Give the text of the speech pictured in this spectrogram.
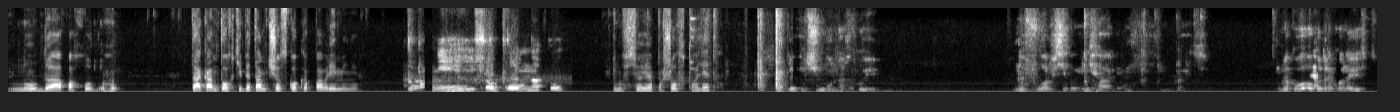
Ну да, походу. Так, Антох, тебе там что, сколько по времени? Не, еще комнату. Ну все, я пошел в туалет. Бля, почему нахуй на Форбсе поменяли? Блядь. Бля, у кого у дракона есть?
